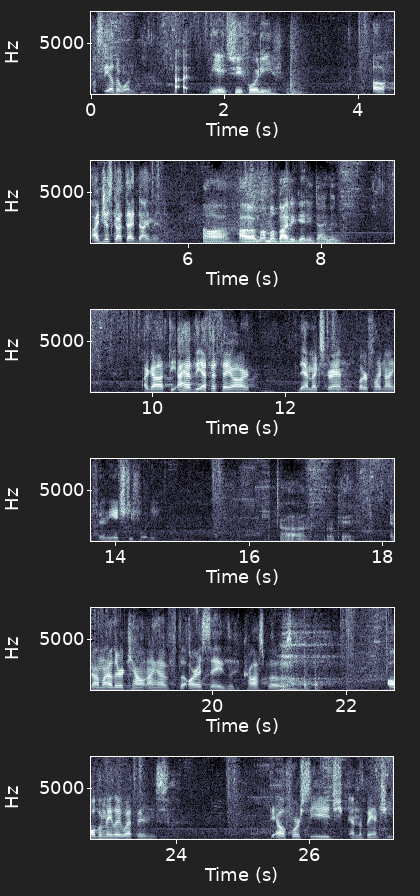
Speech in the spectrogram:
What's the other one? The HG40. Oh, I just got that diamond. Uh, I'm, I'm about to get a diamond. I got the I have the FFAR, the MX Garand, butterfly knife, and the HG40. Uh, okay. And on my other account, I have the RSA, the crossbows, all the melee weapons, the L4 Siege, and the Banshii.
